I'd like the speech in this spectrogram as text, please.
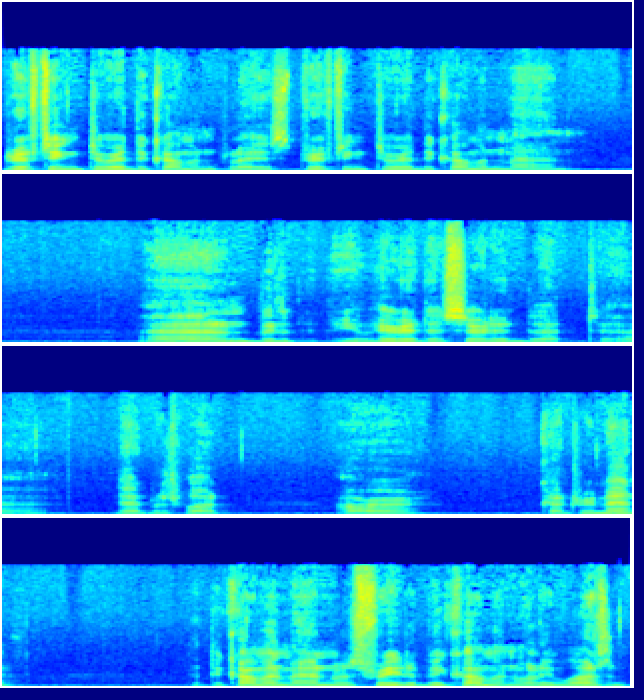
drifting toward the commonplace, drifting toward the common man. And you hear it asserted that uh, that was what our country meant. That the common man was free to be common. Well, he wasn't.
